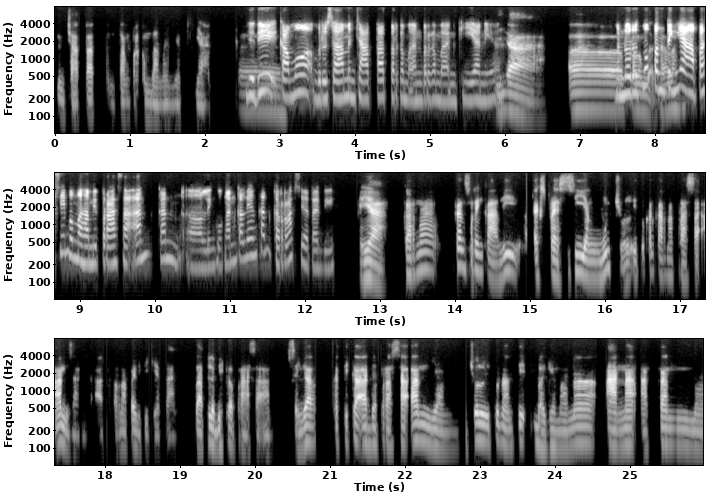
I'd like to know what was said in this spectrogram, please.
mencatat tentang perkembangannya Kian. Jadi uh, kamu berusaha mencatat perkembangan-perkembangan Kian ya? Iya, Uh, Menurutmu pentingnya salah, apa sih memahami perasaan? Kan uh, lingkungan kalian kan keras ya tadi. Iya, karena kan sering kali ekspresi yang muncul itu kan karena perasaan misalnya atau karena apa yang dipikirkan, tapi lebih ke perasaan. Sehingga ketika ada perasaan yang muncul itu nanti bagaimana anak akan me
